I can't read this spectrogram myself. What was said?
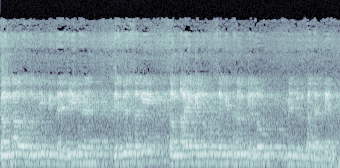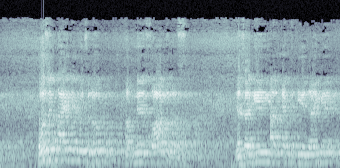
گنگا اور جمنی کی تہذیب ہے، جس میں سبھی سمدائے کے لوگ، سبھی دھرم کے لوگ مل جل کر رہتے ہیں۔ ہو سکتا ہے کہ کچھ لوگ اپنے سوارتھ جیسا کہ ویکت کیے جائیں گے،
